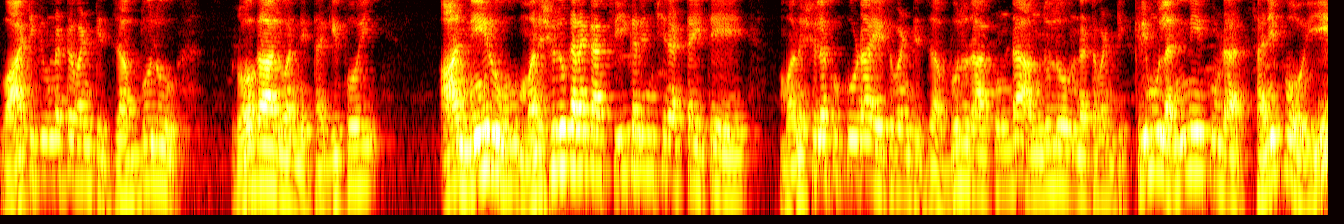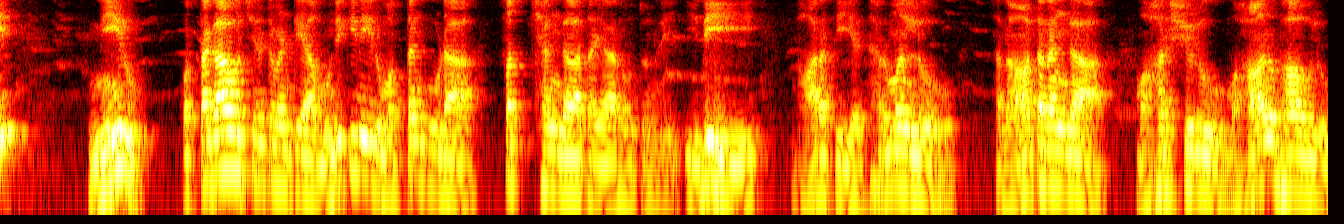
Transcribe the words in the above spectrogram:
వాటికి ఉన్నటువంటి జబ్బులు రోగాలు అన్ని తగ్గిపోయి ఆ నీరు మనుషులు కనుక స్వీకరించినట్టయితే మనుషులకు కూడా ఎటువంటి జబ్బులు రాకుండా అందులో ఉన్నటువంటి క్రిములన్నీ కూడా చనిపోయి నీరు కొత్తగా వచ్చినటువంటి ఆ మునికి నీరు మొత్తం కూడా స్వచ్ఛంగా తయారవుతుంది. ఇది భారతీయ ధర్మంలో సనాతనంగా మహర్షులు మహానుభావులు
